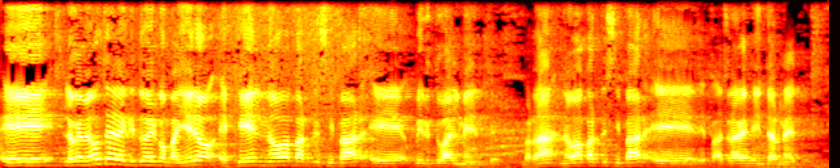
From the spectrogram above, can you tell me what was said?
Eh, lo que me gusta de la actitud del compañero es que él no va a participar eh, virtualmente, ¿verdad? No va a participar eh, a través de internet.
